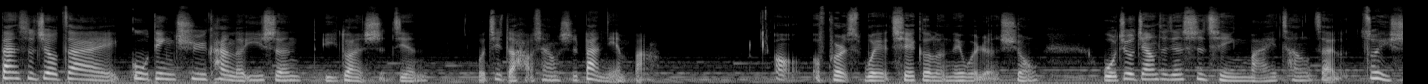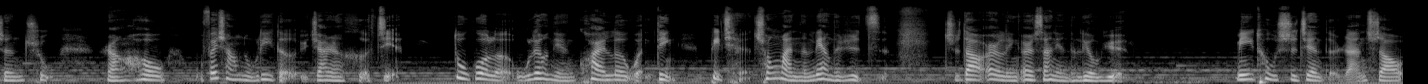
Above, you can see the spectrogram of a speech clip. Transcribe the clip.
但是就在固定去看了医生一段时间。我记得好像是半年吧。哦，Of course，我也切割了那位仁兄，我就将这件事情埋藏在了最深处，然后我非常努力的与家人和解，度过了五六年快乐稳定并且充满能量的日子，直到二零二三年的六月，Me Too 事件的燃烧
